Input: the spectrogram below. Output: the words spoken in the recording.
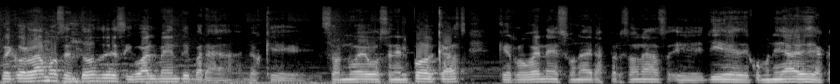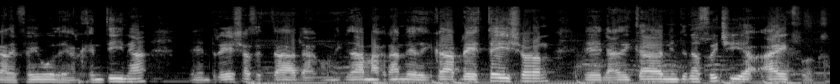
Recordamos entonces igualmente para los que son nuevos en el podcast que Rubén es una de las personas eh, líderes de comunidades de acá de Facebook de Argentina. Entre ellas está la comunidad más grande dedicada a PlayStation, eh, la dedicada a Nintendo Switch y a, a Xbox.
